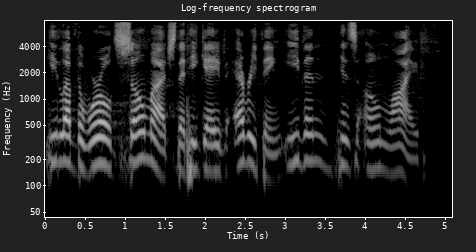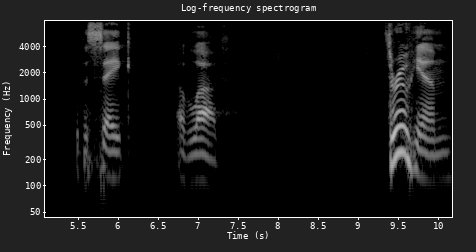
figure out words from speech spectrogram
He loved the world so much that he gave everything, even his own life, for the sake of love. Through him,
